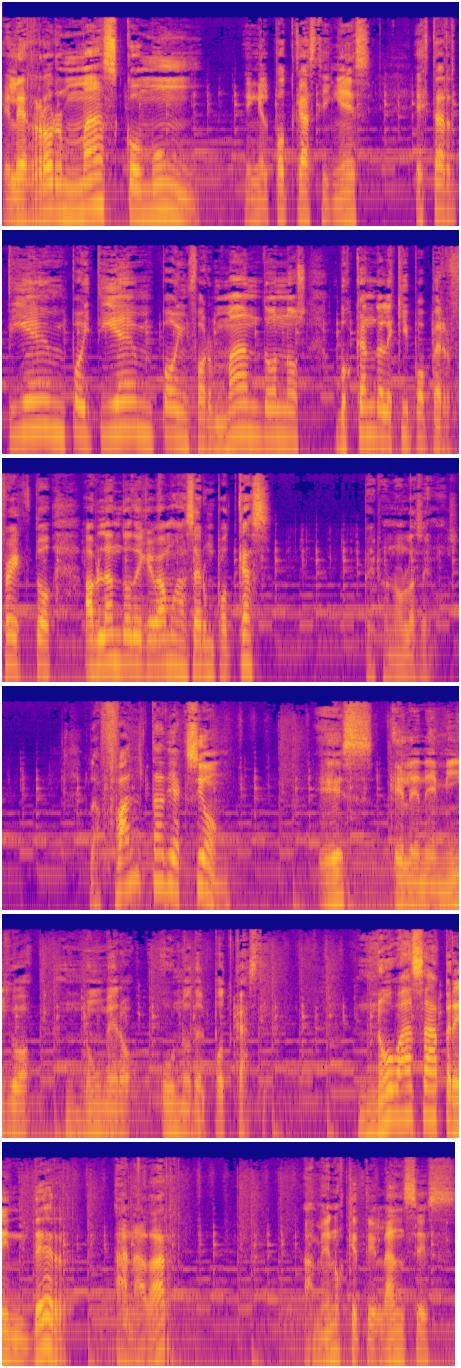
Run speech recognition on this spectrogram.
El error más común en el podcasting es estar tiempo y tiempo informándonos, buscando el equipo perfecto, hablando de que vamos a hacer un podcast, pero no lo hacemos. La falta de acción es el enemigo número uno del podcasting. No vas a aprender a nadar a menos que te lances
